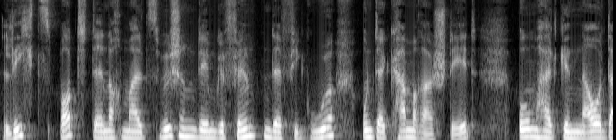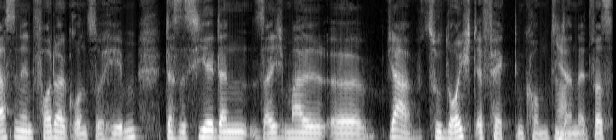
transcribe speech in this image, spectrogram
Lichtspot, der nochmal zwischen dem Gefilmten der Figur und der Kamera steht, um halt genau das in den Vordergrund zu heben, dass es hier dann, sag ich mal, äh, ja, zu Leuchteffekten kommt, die ja. dann etwas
